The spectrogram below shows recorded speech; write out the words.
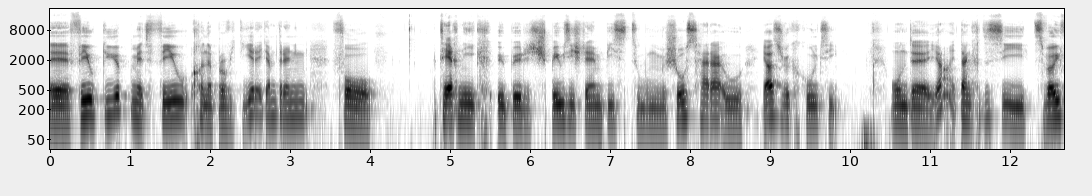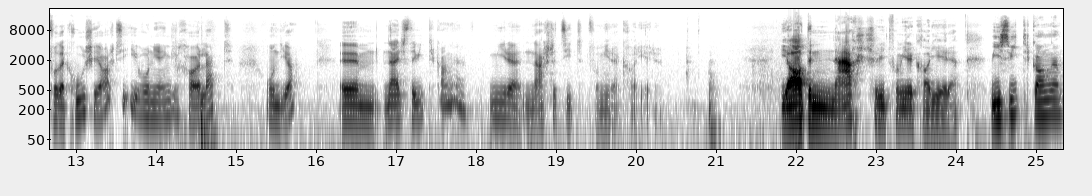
äh, viel geübt, hat viel können profitieren in diesem Training. Von Technik über das Spielsystem bis zum Schuss her. Und ja, es war wirklich cool. Gewesen. Und äh, ja, ich denke, das waren zwei von den coolsten Jahren, die ich eigentlich erlebt habe. Und ja, ähm, dann ist es dann weitergegangen in meiner nächsten Zeit von meiner Karriere. Ja, der nächste Schritt von meiner Karriere. Wie ist es weitergegangen?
